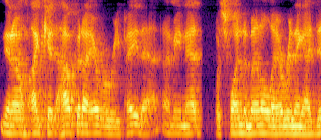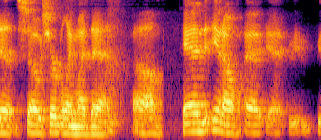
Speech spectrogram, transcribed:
you know, I could, how could I ever repay that? I mean, that was fundamental to everything I did. So certainly my dad. Um, and you know, uh, uh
